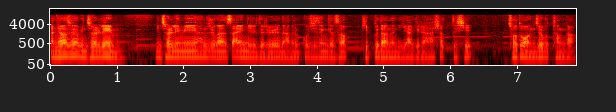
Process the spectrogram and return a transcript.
안녕하세요, 민철님. 민철님이 한 주간 쌓인 일들을 나눌 곳이 생겨서 기쁘다는 이야기를 하셨듯이 저도 언제부턴가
